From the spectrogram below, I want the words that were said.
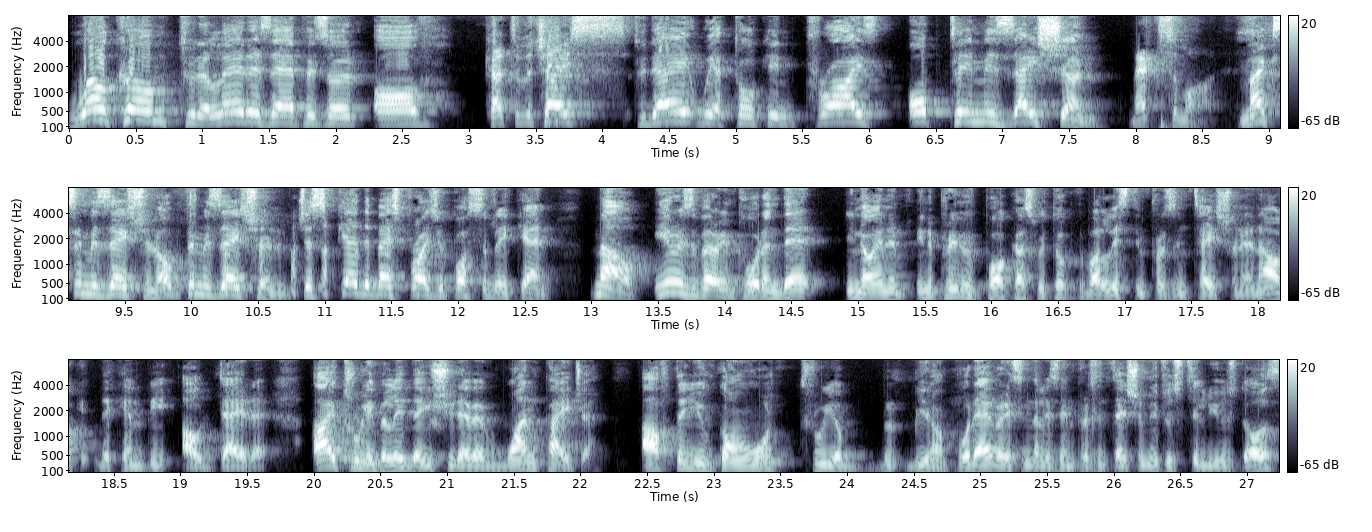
Welcome to the latest episode of Cut to the chase. Today we are talking price optimization. Maximize. Maximization, optimization. Just get the best price you possibly can. Now, here is very important that, you know, in a, in a previous podcast, we talked about listing presentation and how they can be outdated. I truly believe that you should have a one pager after you've gone all through your, you know, whatever is in the listing presentation, if you still use those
